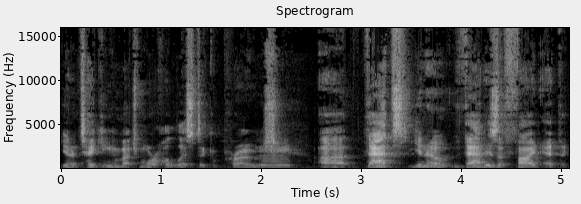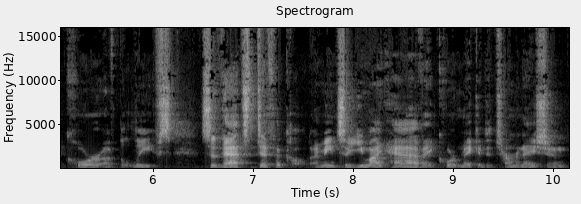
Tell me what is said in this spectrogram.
you know, taking a much more holistic approach. Mhm. Uh, that's, you know, that is a fight at the core of beliefs. So that's difficult. I mean, so you might have a court make a determination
